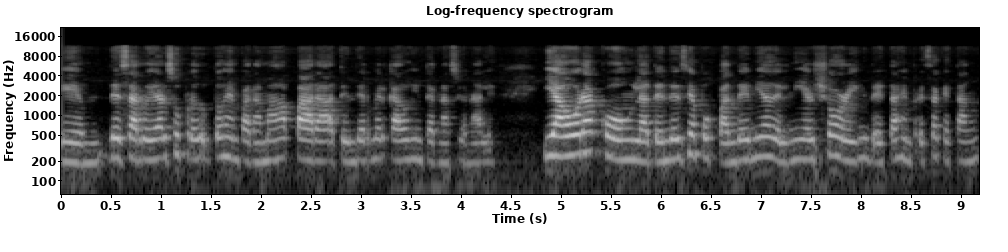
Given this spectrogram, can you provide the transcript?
eh, desarrollar sus productos en Panamá para atender mercados internacionales. Y ahora con la tendencia post-pandemia del nearshoring, de estas empresas que están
